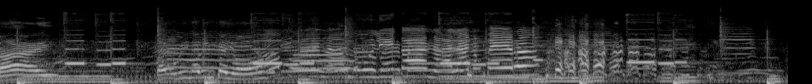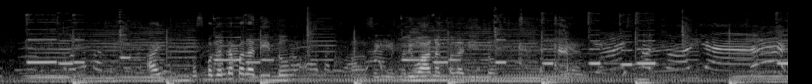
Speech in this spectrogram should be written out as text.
Bye. Bye. Uwi na rin kayo? Opo, naulitan. Naala ng pera. Ay, mas maganda pala dito. Ah, sige, maliwanag pala dito. Ayan.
